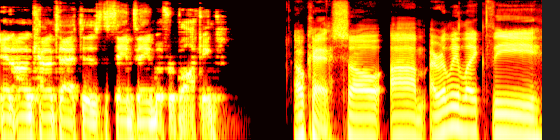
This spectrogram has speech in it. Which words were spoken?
And on contact is the same thing, but for blocking. Okay. So um I really like the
